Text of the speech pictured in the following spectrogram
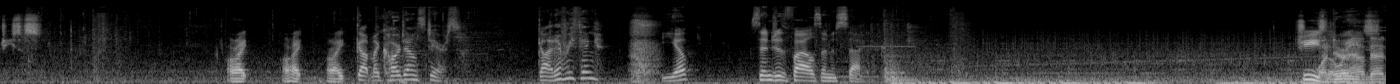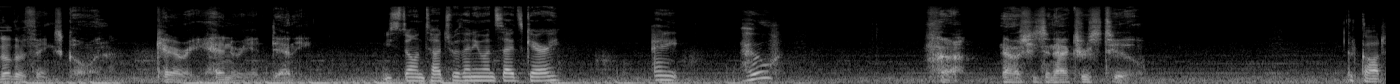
Jesus. Alright, alright, alright. Got my car downstairs. Got everything? Yep. Send you the files in a sec. Jeez Wonder how Louise. that other thing's going. Kerry, Henry, and Denny. You still in touch with anyone besides Kerry? Any... Who? Huh. Now she's an actress too. Good God.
